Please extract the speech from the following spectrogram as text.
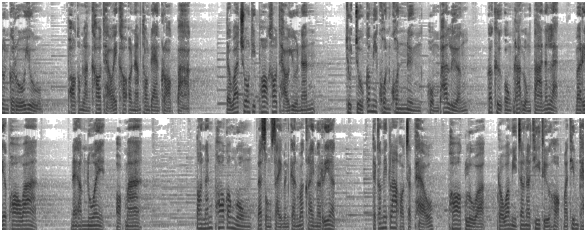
นุ่นก็รู้อยู่ พ่อกำลังเข้าแถวให้เขาเอาน้ำทองแดงกรอกปาก แต่ว่าช่วงที่พ่อเข้าแถวอยู่นั้น จู่ๆก็มีคนคนหนึ่งห่มผ้าเหลือง ก็คือองค์พระหลวงตานั่นแหละ มาเรียกพ่อว่านายอำนวยออกมา ตอนนั้นพ่อก็งงและสงสัยเหมือนกันว่าใครมาเรียก แต่ก็ไม่กล้าออกจากแถว พ่อกลัว เพราะว่ามีเจ้าหน้าที่ถือหอกมาทิ่มแท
